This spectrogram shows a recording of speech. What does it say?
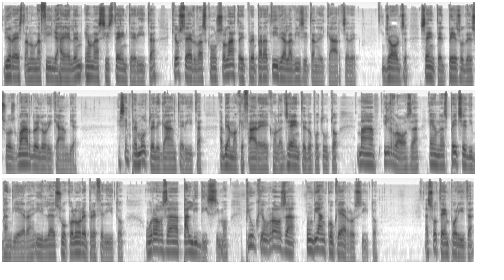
Gli restano una figlia Helen e un'assistente Rita che osserva sconsolata i preparativi alla visita nel carcere. George sente il peso del suo sguardo e lo ricambia. È sempre molto elegante Rita. Abbiamo a che fare con la gente, dopo tutto, ma il rosa è una specie di bandiera, il suo colore preferito, un rosa pallidissimo, più che un rosa un bianco che è arrossito. A suo tempo Rita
